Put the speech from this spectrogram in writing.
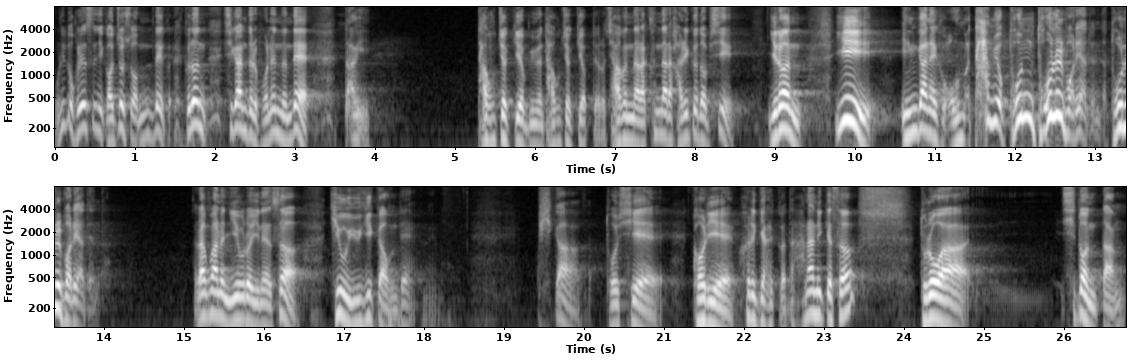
우리도 그랬으니까 어쩔 수 없는데 그런 시간들을 보냈는데 땅이 다국적 기업이면 다국적 기업대로 작은 나라 큰 나라 가릴 것 없이 이런 이 인간의 그 탐욕 돈 돈을 벌어야 된다. 돈을 벌어야 된다. 라고 하는 이유로 인해서 기후 위기 가운데 피가 도시의 거리에 흐르게 할 거다. 하나님께서 두로와 시돈 땅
